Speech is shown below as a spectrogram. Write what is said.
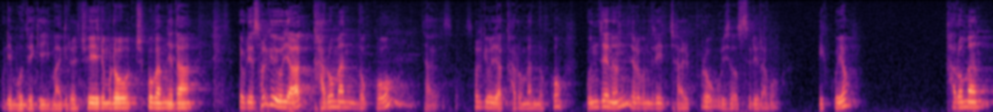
우리 모두에게 임하기를 주의 이름으로 축복합니다. 우리 설교 요약 가로만 넣고, 자, 서- 설교 요약 가로만 넣고, 문제는 여러분들이 잘 풀어 오셨으리라고 믿고요. 가로만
